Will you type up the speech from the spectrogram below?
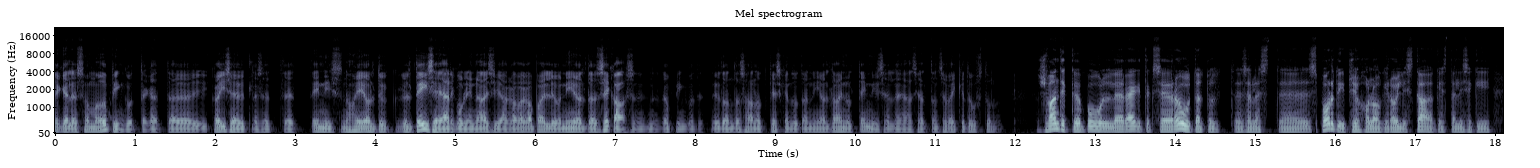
tegeles oma õpingutega, et ta ka ise ütles, et, et tennis noh, ei olnud küll teisejärguline asi, aga väga palju nii-öelda segas nüüd need õpingud, et nüüd on ta saanud keskenduda nii-öelda ainult tennisele ja sealt on see väike tõus tulnud. Švandiki puhul räägitakse rõhutatult sellest spordipsühholoogi rollist ka, kes tal isegi äh,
